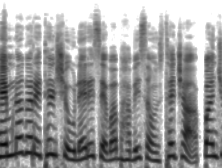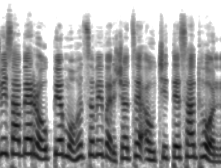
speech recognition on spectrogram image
हेमनगर येथील शिवनेरी सेवाभावी संस्थेच्या पंचवीसाव्या रौप्य महोत्सवी वर्षाचे औचित्य साधून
